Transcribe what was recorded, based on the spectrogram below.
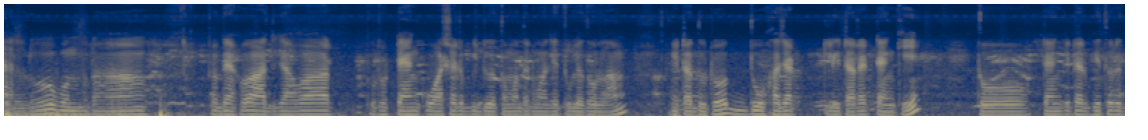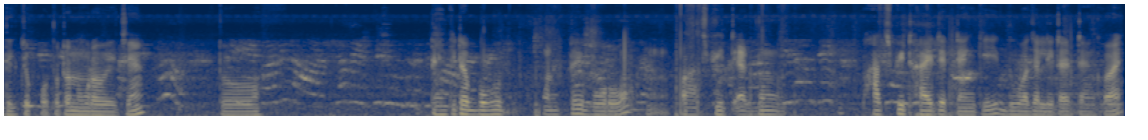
হ্যালো বন্ধুরা, তো দেখো আজকে আবার দুটো ট্যাঙ্ক ওয়াশের ভিডিও তোমাদের মাঝে তুলে ধরলাম। এটা দুটো দু হাজার লিটারের ট্যাঙ্কি তো ট্যাঙ্কিটার ভিতরে দেখছ কতটা নোংরা হয়েছে। তো ট্যাঙ্কিটা বহুত অনেকটাই বড়, পাঁচ ফিট একদম পাঁচ ফিট হাইটের ট্যাঙ্কি দু হাজার লিটারের ট্যাঙ্ক হয়।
